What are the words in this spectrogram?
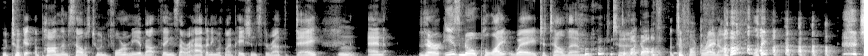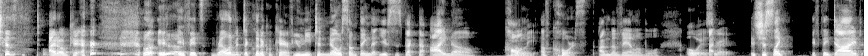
who took it upon themselves to inform me about things that were happening with my patients throughout the day. Mm. And there is no polite way to tell them to, to fuck off. To fuck right off. like just I don't care. Look, if, yeah. if, it's relevant to clinical care, if you need to know something that you suspect that I know, call totally. me. Of course, I'm available. Always, I, right. It's just like if they died,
